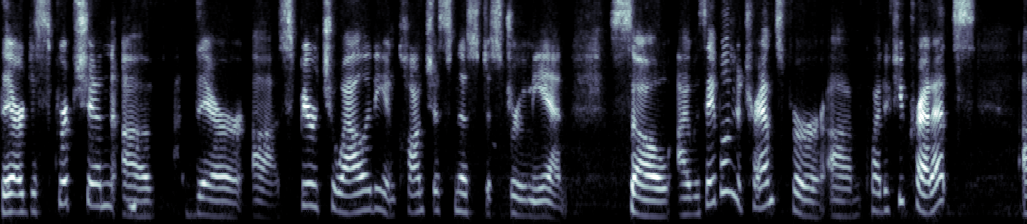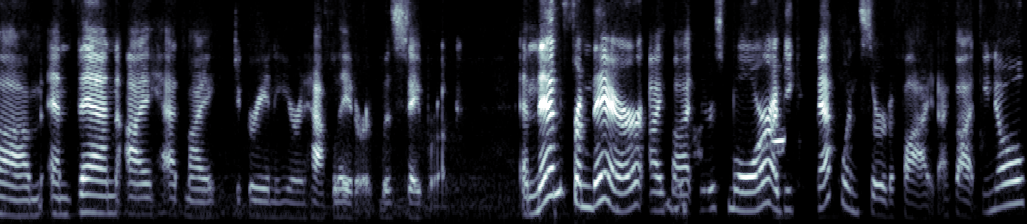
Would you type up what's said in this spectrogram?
their description mm. of their uh, spirituality and consciousness just drew me in. So I was able to transfer um, quite a few credits. Um, and then I had my degree in a year and a half later with Saybrook. And then from there, I thought there's more. I became Equine certified. I thought, you know,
